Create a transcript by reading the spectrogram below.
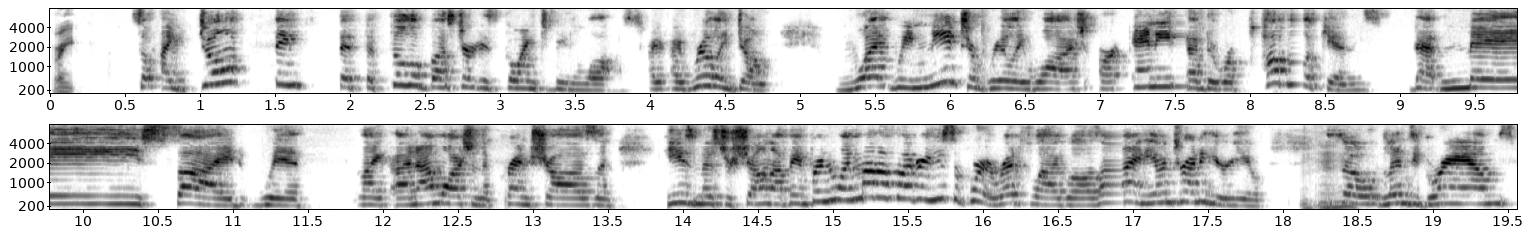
Right. So I don't think that the filibuster is going to be lost. I, I really don't. What we need to really watch are any of the Republicans that may side with like, and I'm watching the Crenshaws and he's Mr. Shall not be. I'm like, motherfucker, you supported red flag laws. I ain't even trying to hear you. Mhm. So Lindsey Graham's,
